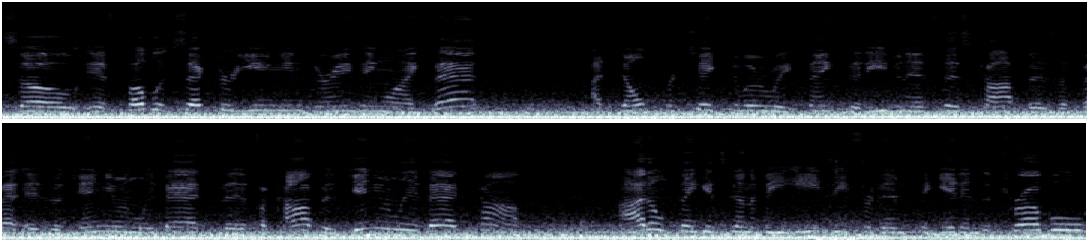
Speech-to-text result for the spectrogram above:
So if public sector unions or anything like that, I don't particularly think that even if this cop is a is a genuinely bad that if a cop is genuinely a bad cop, I don't think it's going to be easy for them to get into trouble,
